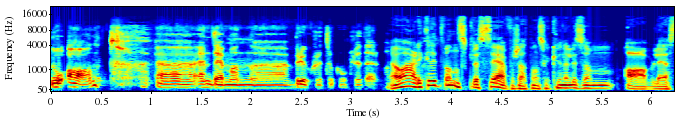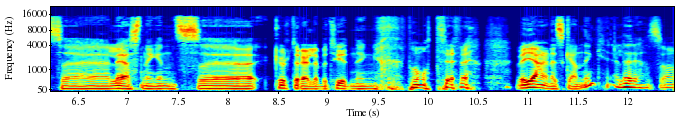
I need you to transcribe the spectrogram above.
noe annet uh, enn det man uh, bruker det til å konkludere med. Ja, og Er det ikke litt vanskelig å se for seg at man skal kunne liksom avlese lesningens uh, kulturelle betydning på en måte ved, ved hjerneskanning, eller altså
